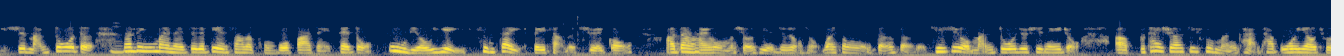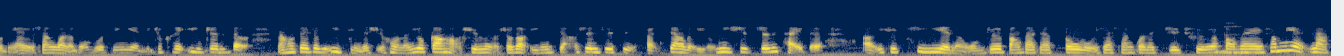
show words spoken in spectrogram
也是蛮多的。嗯、那另外呢，这个电商的蓬勃发展也带动物流业，现在也非常的缺工啊。当然还有我们熟悉的这种什么外送员等等的，其实有蛮多就是那一种呃不太需要技术门槛，它不会要求你要有相关的工作经验，你就可以应征的。然后在这个疫情的时候呢，又刚好是没有受到影响，甚至是反向的有逆势征才的。呃，一些企业呢，我们就会帮大家搜罗一下相关的职缺放在上面，嗯、那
